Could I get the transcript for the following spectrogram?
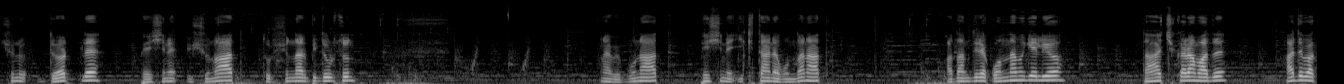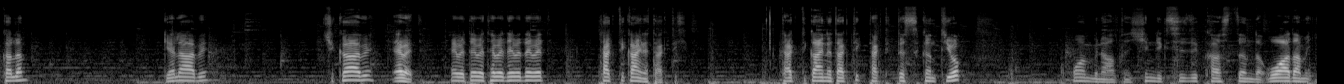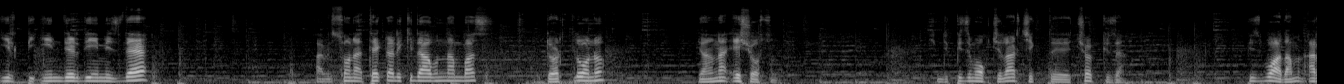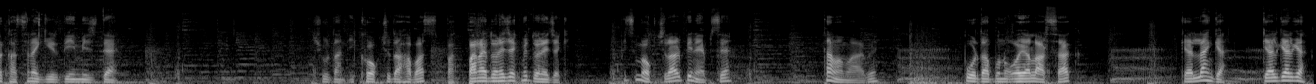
Şunu dörtle peşine şunu at. Dur şunlar bir dursun. Abi bunu at. Peşine iki tane bundan at. Adam direkt onunla mı geliyor? Daha çıkaramadı. Hadi bakalım. Gel abi. Çık abi. Evet. Evet evet evet evet evet. Taktik aynı taktik. Taktik aynı taktik. Taktikte sıkıntı yok. 10.000 altın. Şimdi sizi kastığımda o adamı ilk bir indirdiğimizde Abi sonra tekrar iki daha bundan bas. Dörtlü onu. Yanına eş olsun. Şimdi bizim okçular çıktı. Çok güzel. Biz bu adamın arkasına girdiğimizde Şuradan iki okçu daha bas. Bak bana dönecek mi? Dönecek. Bizim okçular bir nebze. Tamam abi. Burada bunu oyalarsak. Gel lan gel. Gel gel gel.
